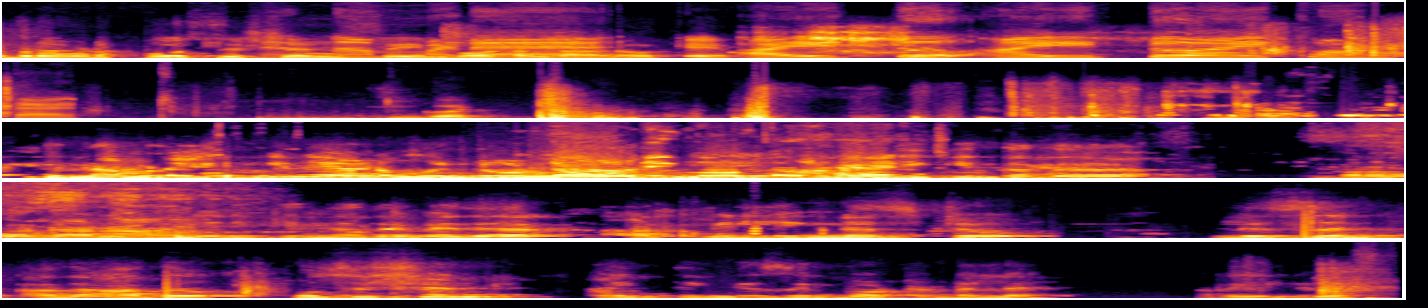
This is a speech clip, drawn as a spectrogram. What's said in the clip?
ഇവിടെ അവിടെ പൊസിഷൻസ് ഇമ്പോർട്ടന്റ് ആണ്. Okay eye to eye to eye contact good നമ്മൾ എങ്ങനെയാണ് മുന്നോട്ട്. ആയിരിക്കുന്നത് പുറകോട്ടാണ് ആയിരിക്കുന്നത് വെദർ വില്ലിംഗ്നെസ് ടു ലിസൺ അത് അത് position I think is important അല്ലേ? അറിയില്ല. Yes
